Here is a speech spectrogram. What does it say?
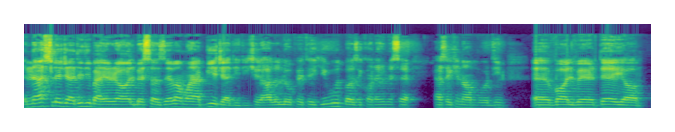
نسل جدیدی برای رئال بسازه و مربی جدیدی که حالا لوپتگی بود. بازیکنایی مثل کسی که نام بردیم والورده یا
